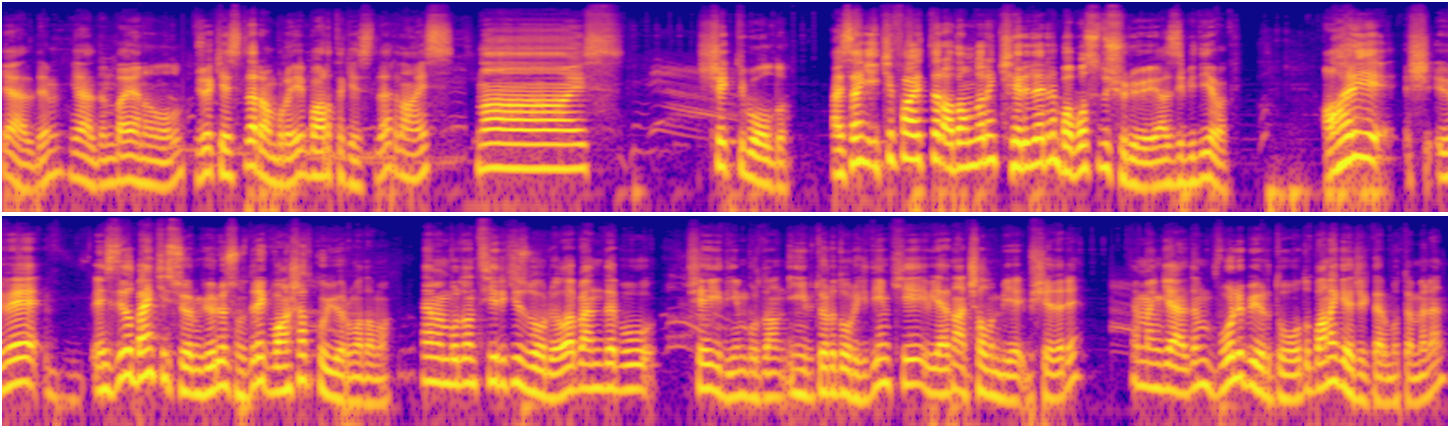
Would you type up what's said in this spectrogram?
Geldim. Geldim. Dayanalım. Güzel kestiler ama burayı. Barta kestiler. Nice. Nice. Çiçek gibi oldu. Ay sanki iki fighter adamların kerilerinin babası düşürüyor ya Zibidi'ye bak. Ahri ve Ezreal ben kesiyorum görüyorsunuz. Direkt one shot koyuyorum adama. Hemen buradan tier 2 zorluyorlar. Ben de bu şeye gideyim buradan inhibitöre doğru gideyim ki bir yerden açalım bir, bir şeyleri. Hemen geldim. Volibear doğdu. Bana gelecekler muhtemelen.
